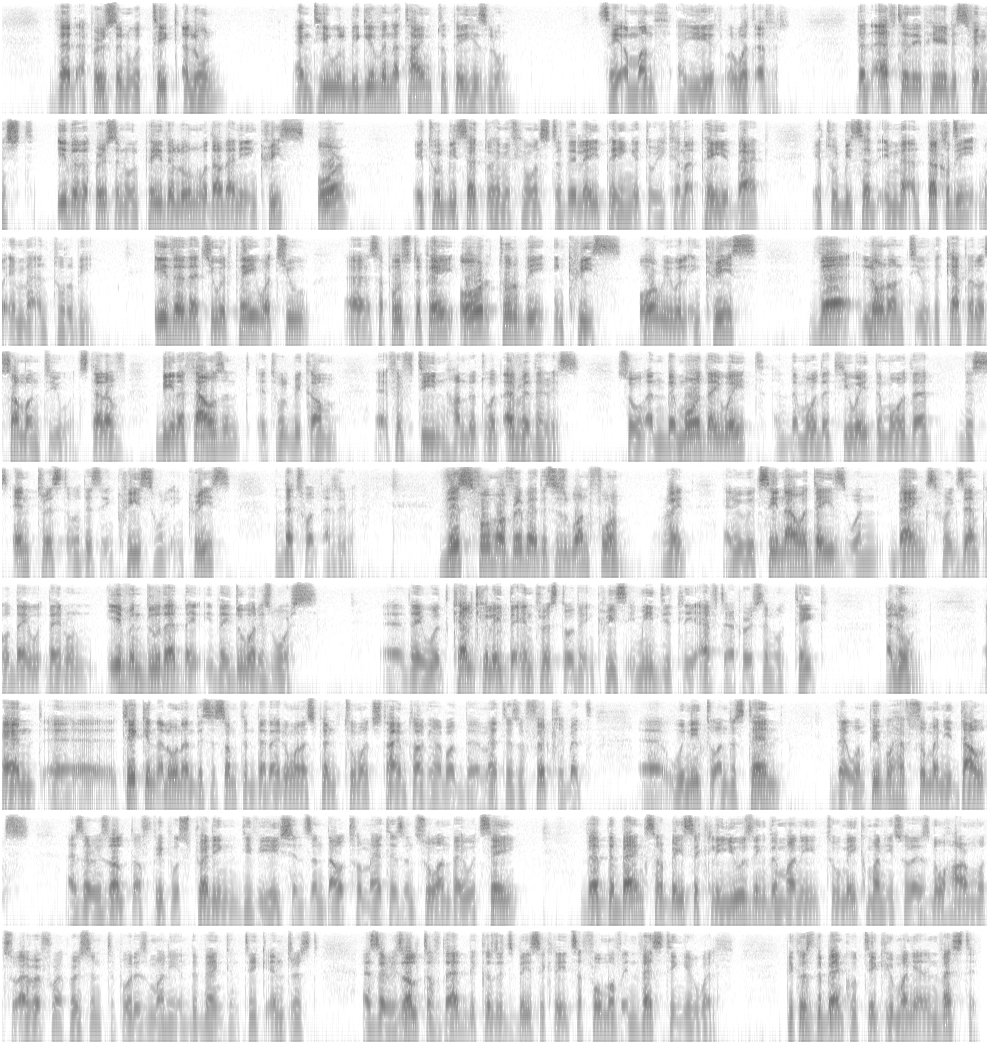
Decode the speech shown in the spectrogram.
that a person would take a loan and he will be given a time to pay his loan. Say a month, a year, or whatever. Then, after the period is finished, either the person will pay the loan without any increase, or it will be said to him if he wants to delay paying it or he cannot pay it back, it will be said, إِمَّا أَن تَقْضِي وَإِمَّا أَن تُرْبِي. Either that you would pay what you are supposed to pay, or turbi, increase. Or we will increase the loan onto you, the capital sum onto you. Instead of being a thousand, it will become uh, fifteen hundred, whatever there is. So, and the more they wait, and the more that he wait, the more that this interest or this increase will increase, and that's what a riba. This form of riba, this is one form, right? And you would see nowadays when banks, for example, they, they don't even do that, they, they do what is worse. Uh, they would calculate the interest or the increase immediately after a person would take a loan. And uh, taking a and this is something that I don't want to spend too much time talking about the matters of fiqh, but uh, we need to understand that when people have so many doubts as a result of people spreading deviations and doubtful matters and so on, they would say that the banks are basically using the money to make money. So there's no harm whatsoever for a person to put his money in the bank and take interest as a result of that because it's basically it's a form of investing your wealth. Because the bank will take your money and invest it.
